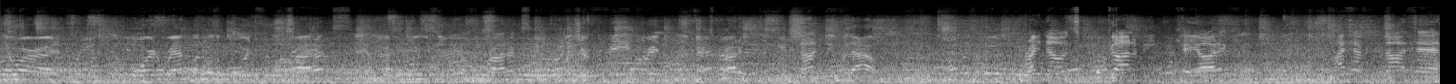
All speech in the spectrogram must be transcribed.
you are a, board rep on all the boards for the products and a user of the products. What's your favorite FX product that you cannot do without? Right now it's gotta be K-OTIC. I have not had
